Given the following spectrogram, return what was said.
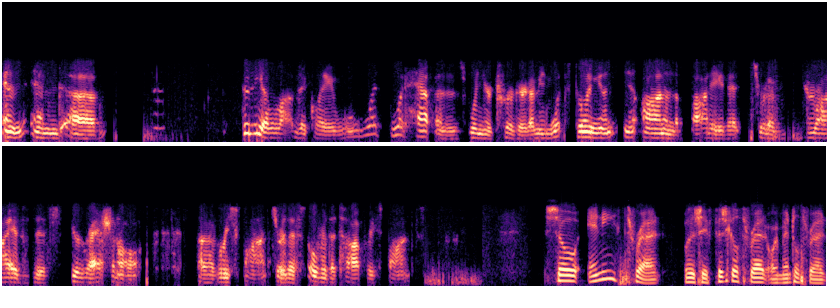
And and uh, physiologically, what what happens when you're triggered? I mean, what's going on in the body that sort of drives this irrational uh, response or this over the top response? So any threat, whether it's a physical threat or a mental threat,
